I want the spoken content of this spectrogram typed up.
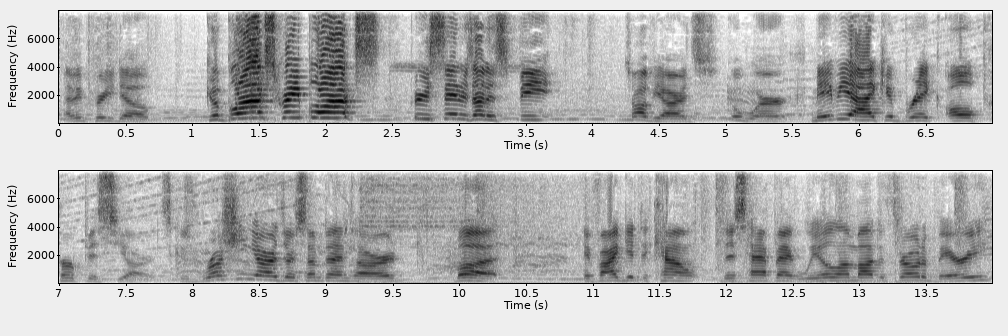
That'd be pretty dope. Good blocks, great blocks! Barry Sanders on his feet. 12 yards, good work. Maybe I could break all-purpose yards, because rushing yards are sometimes hard, but if I get to count this halfback wheel I'm about to throw to Barry,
